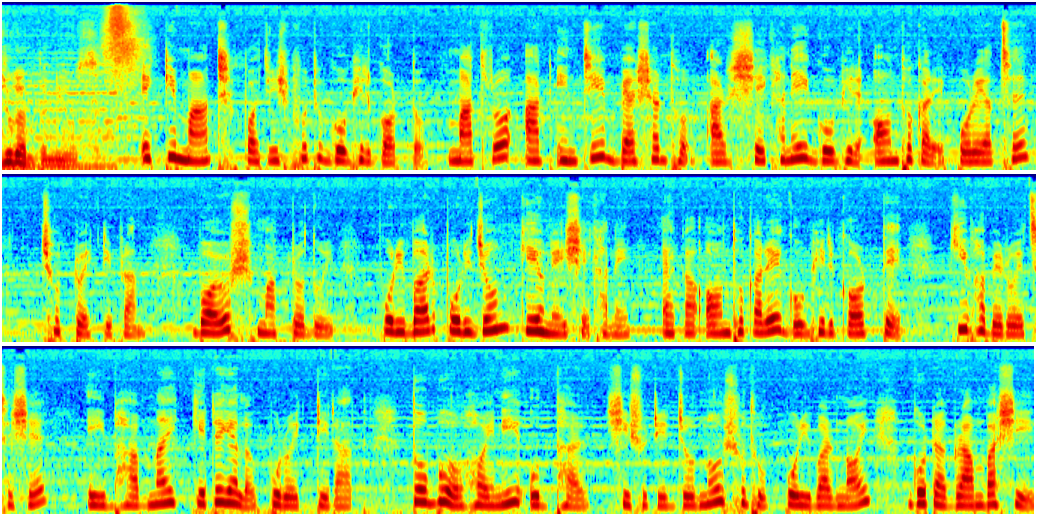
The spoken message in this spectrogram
যুগান্ত নিউজ। একটি মাঠ ৩৫ ফুট গভীর গর্ত, মাত্র আট ইঞ্চি ব্যাসার্ধ, আর সেখানেই গভীর অন্ধকারে পড়ে আছে ছোট্ট একটি প্রাণ। বয়স মাত্র দুই। পরিবার, পরিজন, কেউ নেই সেখানে। একা অন্ধকারে গভীর গর্তে কীভাবে রয়েছে সে? এই ভাবনায় কেটে গেল পুরো একটি রাত। তবুও হয়নি উদ্ধার। শিশুটির জন্য শুধু পরিবার নয়, গোটা গ্রামবাসী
